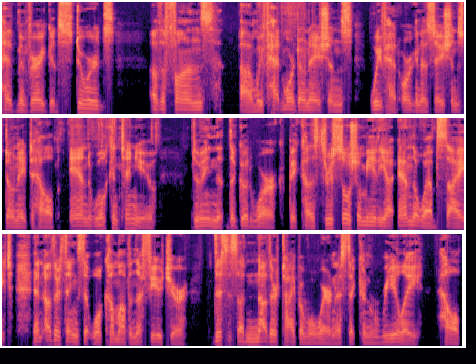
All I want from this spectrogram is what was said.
have been very good stewards of the funds. Um, we've had more donations. We've had organizations donate to help, and we'll continue doing the, the good work because through social media and the website and other things that will come up in the future, this is another type of awareness that can really help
